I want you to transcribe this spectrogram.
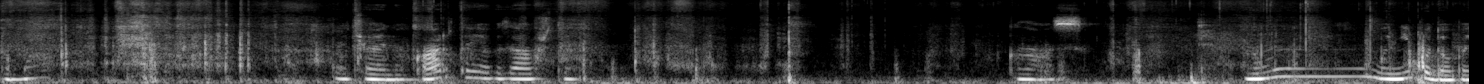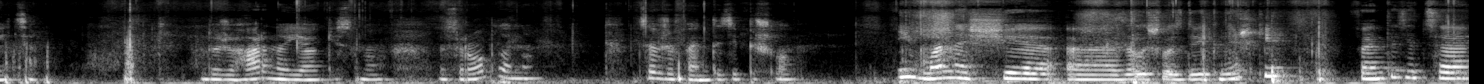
Формат. Звичайно, карта, як завжди. Клас. Ну, мені подобається. Дуже гарно, якісно зроблено. Це вже фентезі пішло. І в мене ще е, залишилось дві книжки. Фентезі це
